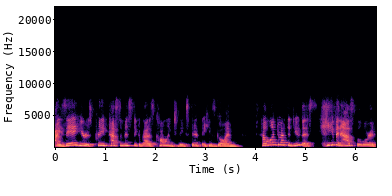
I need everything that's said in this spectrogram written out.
Isaiah here is pretty pessimistic about his calling to the extent that he's going, how long do I have to do this? He even asked the Lord,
